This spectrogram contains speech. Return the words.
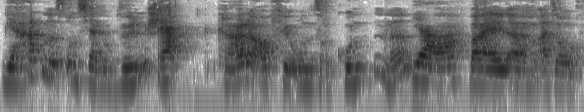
wir hatten es uns ja gewünscht, Ja, gerade auch für unsere Kunden, ne? ja, Weil, ähm, also,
